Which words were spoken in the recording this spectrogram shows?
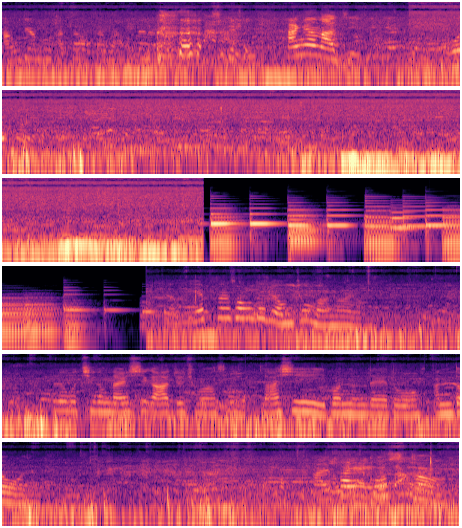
가우디 한번 갔다 왔다고 아무 데나 당연하지. 여기 예쁜 성들이 엄청 많아요. 그리고 지금 날씨가 아주 좋아서 나시 입었는데도 안 더워요. 알파인 코스터.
